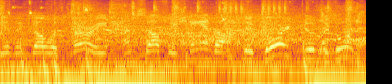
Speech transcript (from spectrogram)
give and go with Murray. Unselfish handoff to Gordon. To Gordon.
